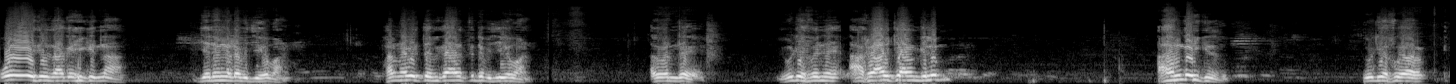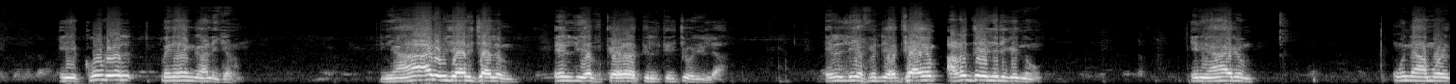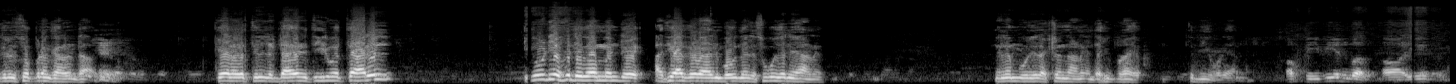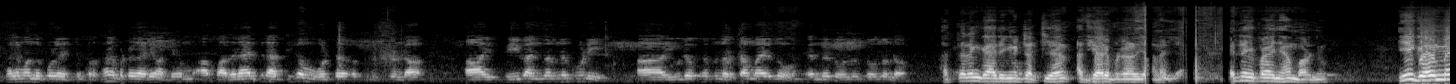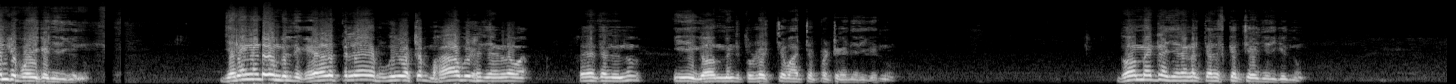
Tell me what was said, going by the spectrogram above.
പോയത് ആഗ്രഹിക്കുന്ന ജനങ്ങളുടെ വിജയമാണ്. ഭരണവിരുദ്ധ വികാരത്തിന്റെ വിജയമാണ്. അതുകൊണ്ട് യു ഡി എഫിനെ ആഹ്ലാദിക്കാമെങ്കിലും അഹങ്കരിക്കരുതും. യു ഡി എഫുകാർ ഇനി കൂടുതൽ വിനയം കാണിക്കണം. ഇനി ആര് വിചാരിച്ചാലും എൽ ഡി എഫ് കേരളത്തിൽ തിരിച്ചു വരില്ല. എൽ ഡി എഫിന്റെ അധ്യായം അടഞ്ഞു കഴിഞ്ഞിരിക്കുന്നു. ഇനി ആരും മൂന്നാം മൂഴത്തിന് സ്വപ്നം കാണണ്ട. കേരളത്തിൽ രണ്ടായിരത്തി ഇരുപത്തി ആറിൽ യു ഡി എഫിന്റെ ഗവൺമെന്റ് അധികാരത്തിൽ വരാൻ പോകുന്നതിന്റെ സൂചനയാണ് നിലമ്പൂർ ഇലക്ഷൻ എന്നാണ് എന്റെ അഭിപ്രായം. തിരികെ പറയാനുള്ളത് പി വി അൻവർ ഈ ഫലം വന്നപ്പോൾ ഏറ്റവും പ്രധാനപ്പെട്ട കാര്യം അദ്ദേഹം പതിനായിരത്തിലധികം വോട്ട് ഈ പി അൻവറിന് കൂടി യു ഡി എഫ് നിർത്താമായിരുന്നു എന്ന് തോന്നുന്നുണ്ടോ? അത്തരം കാര്യങ്ങൾ ചർച്ച ചെയ്യാൻ അധികാരപ്പെട്ട ആൾ എന്റെ അഭിപ്രായം ഞാൻ പറഞ്ഞു. ഈ ഗവൺമെന്റ് പോയി കഴിഞ്ഞിരിക്കുന്നു. ജനങ്ങളുടെ മുമ്പിൽ കേരളത്തിലെ ഭൂരിപക്ഷം മഹാപുരുഷ ജനങ്ങളുടെ ഹൃദയത്തിൽ നിന്നും ഈ ഗവൺമെന്റ് തുടച്ചു മാറ്റപ്പെട്ട് കഴിഞ്ഞിരിക്കുന്നു. ഗവൺമെന്റിനെ ജനങ്ങൾ തിരസ്കരിച്ചു കഴിഞ്ഞിരിക്കുന്നു.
